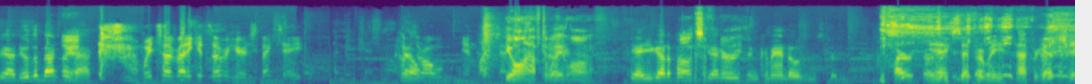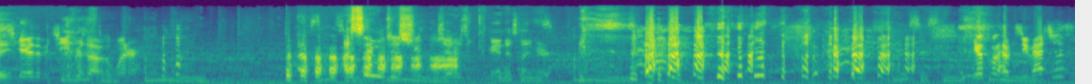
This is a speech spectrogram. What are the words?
Yeah, do the back to oh, Okay. back. Wait till everybody gets over here to spectate. Hope all in light You won't have to wait long. Yeah, you got a Oh, bunch of except for generators and commandos and st- fire starters. Yeah, except for me. I forgot gonna Shane. scare the bejeebers out of the winter. I say we just shoot generals and commandos nightmare. You guys want to have two matches?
